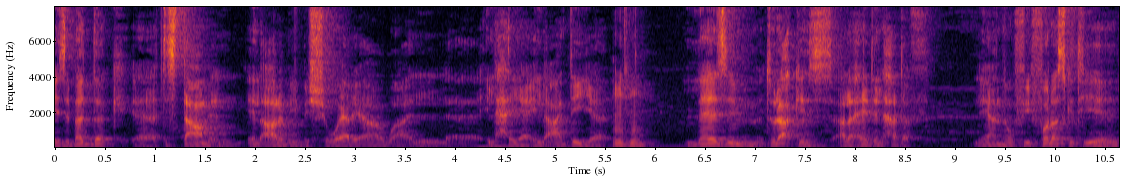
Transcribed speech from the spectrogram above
إذا بدك آه، تستعمل العربي بالشوارع والحياة العادية لازم تركز على هذا الهدف. لأنه في فرص كتير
